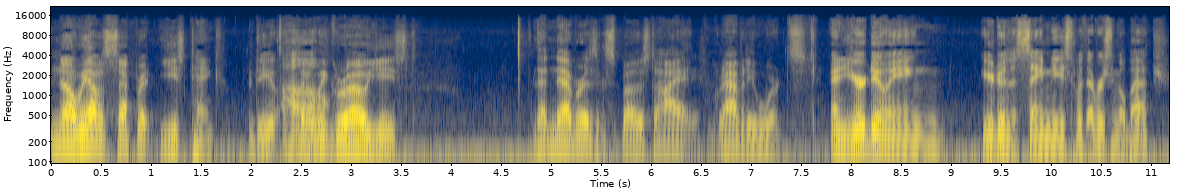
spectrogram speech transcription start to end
No, we have a separate yeast tank. Do you? Oh. So we grow yeast that never is exposed to high gravity worts. And you're doing you're doing the same yeast with every single batch.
